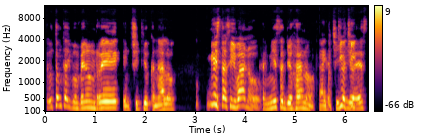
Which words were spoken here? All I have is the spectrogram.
Saluton kai bonvenon re en ĉi tiu kanalo. Mi estas Ivano. Kaj mi estas Johano. Kaj ĉi tio ĉi es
